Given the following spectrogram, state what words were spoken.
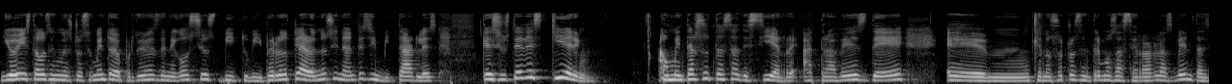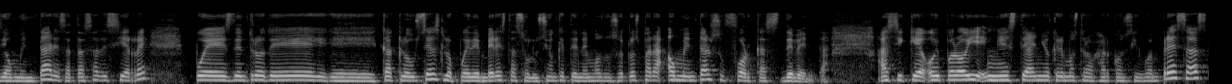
Y hoy estamos en nuestro segmento de oportunidades de negocios B2B. Pero claro, no sin antes invitarles que si ustedes quieren aumentar su tasa de cierre a través de em, que nosotros entremos a cerrar las ventas y aumentar esa tasa de cierre, pues dentro de eh, K-Closes lo pueden ver esta solución que tenemos nosotros para aumentar su forecast de venta. Así que hoy por hoy en este año queremos trabajar con cinco empresas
